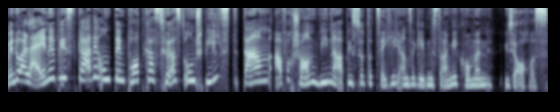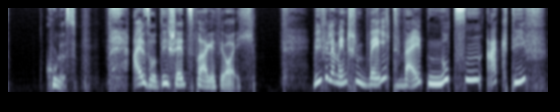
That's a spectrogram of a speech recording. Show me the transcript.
Wenn du alleine bist gerade und den Podcast hörst und spielst, dann einfach schauen, wie nah bist du tatsächlich ans Ergebnis drangekommen. Ist ja auch was Cooles. Also, die Schätzfrage für euch. Wie viele Menschen weltweit nutzen aktiv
